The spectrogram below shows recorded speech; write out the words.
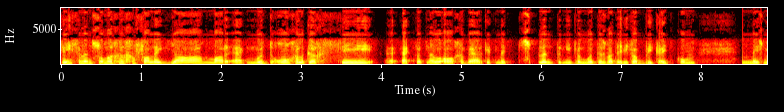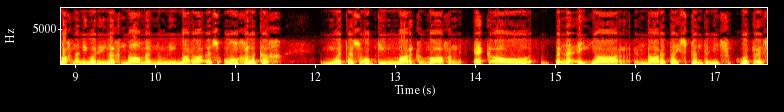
Wissel in sommige gevalle ja, maar ek moet ongelukkig sê eh, ek wat nou al gewerk het met splinternuwe motors wat uit die fabriek uitkom, mens mag nou nie oor die lig name noem nie, maar daar is ongelukkig motors op die mark waarvan ek al binne 'n jaar nadat hy splinternuut verkoop is,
